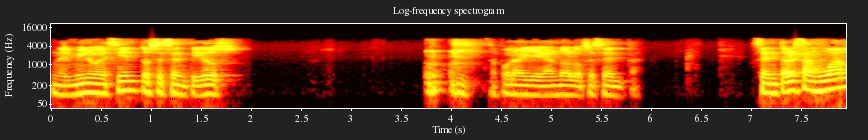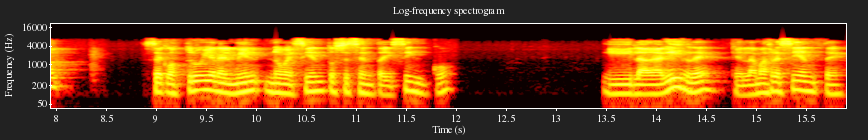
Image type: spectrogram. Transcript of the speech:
en el 1962. Está por ahí llegando a los 60. Central San Juan se construye en el 1965 y la de Aguirre, que es la más reciente,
